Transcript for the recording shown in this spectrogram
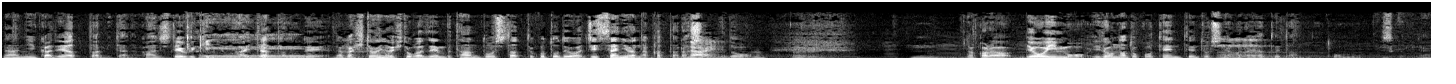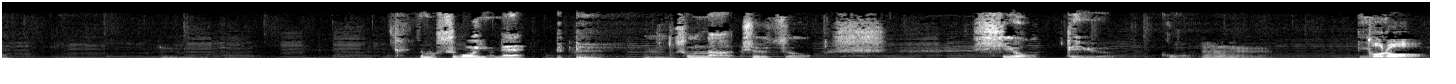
何人かでやったみたいな感じでウィキに書いてあったので、なんか一人の人が全部担当したってことでは実際にはなかったらしいけど、うん、だから病院もいろんなとこを転々としながらやってたんだと思うんですけどね。うん。でもすごいよね。うん、そんな手術をしようっていう、こうん。う、取ろう、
